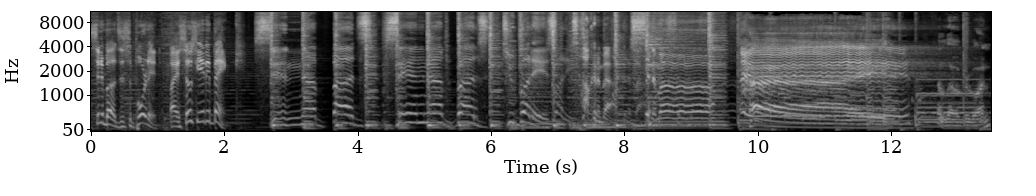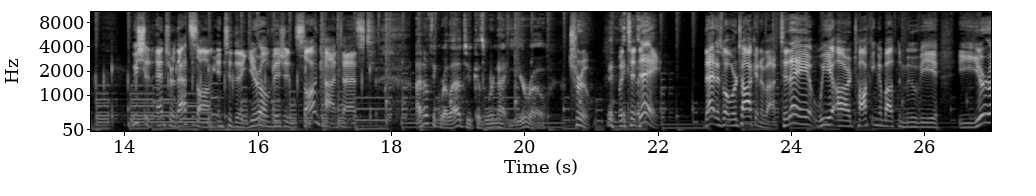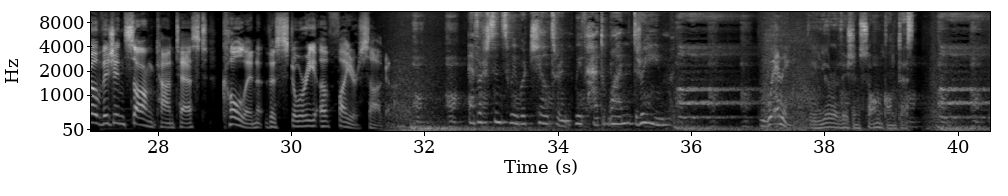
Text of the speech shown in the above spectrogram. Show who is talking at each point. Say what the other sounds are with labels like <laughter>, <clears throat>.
Speaker 1: Cinebuds is supported by Associated Bank.
Speaker 2: Cinebuds, Cinebuds, two buddies talking about cinema.
Speaker 3: Hey. Hello, everyone.
Speaker 1: We should enter that song into the Eurovision Song Contest.
Speaker 3: I don't think we're allowed to because we're not Euro.
Speaker 1: True. But today, <laughs> that is what we're talking about. Today, we are talking about the movie Eurovision Song Contest, colon, the story of Fire Saga.
Speaker 4: Ever since we were children, we've had one dream.
Speaker 5: Winning the Eurovision Song Contest.
Speaker 6: All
